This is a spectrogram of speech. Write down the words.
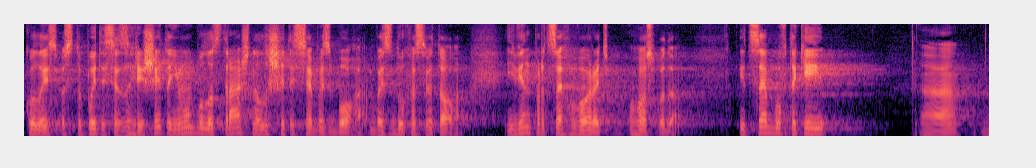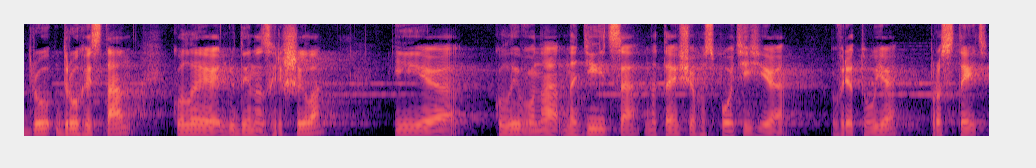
колись оступитися, згрішити, йому було страшно лишитися без Бога, без Духа Святого. І він про це говорить Господу. І це був такий е, дру- другий стан, коли людина згрішила, і е, коли вона надіється на те, що Господь її врятує, простить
